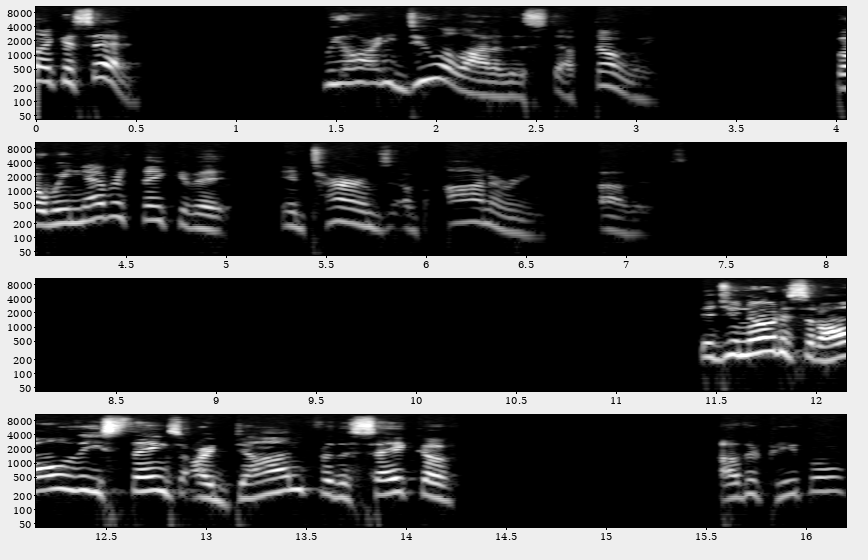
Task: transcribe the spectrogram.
Like I said, we already do a lot of this stuff, don't we? But we never think of it in terms of honoring others. Did you notice that all of these things are done for the sake of other people?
